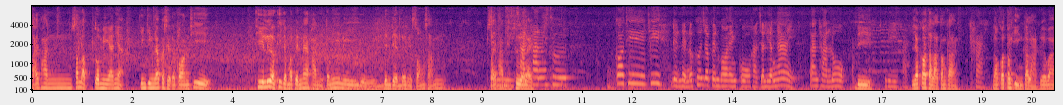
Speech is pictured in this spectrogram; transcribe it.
สายพันธุ์สำหรับตัวเมียเนี่ย จริง ๆ แล้วเกษตรกรที่ที่เลือกที่จะมาเป็นแม่พันธุ์นี่ตอนนี้มีอยู่เด่นๆเลยเนี่ยสองสามสายพันธุ์นี่คืออะไร สายพันธุ์คือ ก็ที่ที่เด่นๆก็คือจะเป็นบอแองโกค่ะ จะเลี้ยงง่าย ต้านทานโรคค่ะดี ดีค่ะ แล้วก็ตลาดต้องการ ค่ะ เราก็ต้องอิงตลาดด้วยว่า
